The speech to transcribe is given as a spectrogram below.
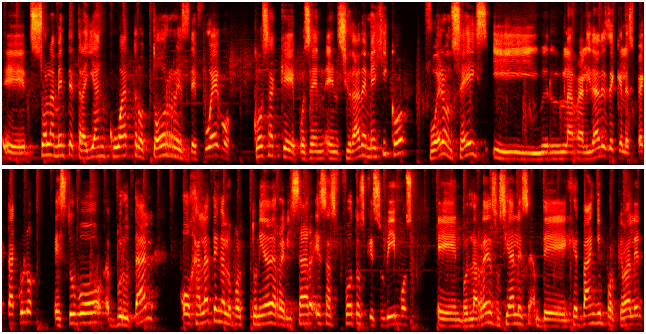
eh, solamente traían cuatro torres de fuego, cosa que pues en, en Ciudad de México fueron seis y la realidad es de que el espectáculo estuvo brutal. Ojalá tengan la oportunidad de revisar esas fotos que subimos en pues, las redes sociales de Headbanging porque valen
